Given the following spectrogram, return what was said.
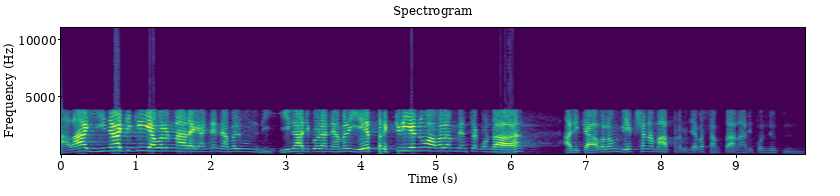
అలా ఈనాటికి ఎవరున్నారా? అంటే నెమలి ఉంది. ఈనాటి కూడా నెమలి ఏ ప్రక్రియను అవలంబించకుండా అది కేవలం వీక్షణ మాత్రం చేవ సంతానాన్ని పొందుతుంది.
